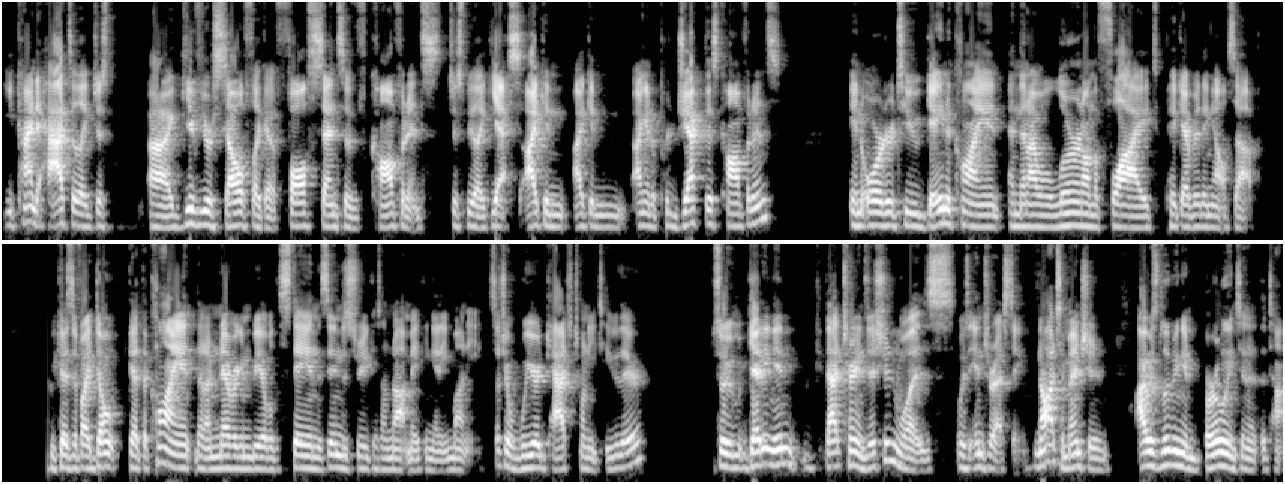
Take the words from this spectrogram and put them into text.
you kind of had to like just uh, give yourself like a false sense of confidence. Just be like, yes, I can, I can, I'm going to project this confidence in order to gain a client, and then I will learn on the fly to pick everything else up because if I don't get the client, then I'm never going to be able to stay in this industry because I'm not making any money. Such a weird catch 22 there. So getting in that transition was was interesting. Not to mention I was living in Burlington at the time.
